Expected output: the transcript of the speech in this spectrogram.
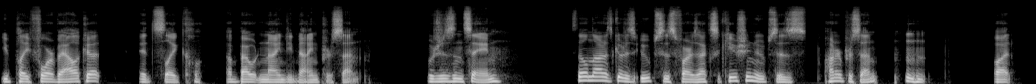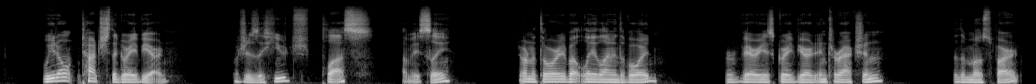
You play four Valakut, it's like about 99%, which is insane. Still not as good as Oops as far as execution. Oops is 100%. but we don't touch the graveyard, which is a huge plus, obviously. Don't have to worry about Leyline of the Void or various graveyard interaction for the most part.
